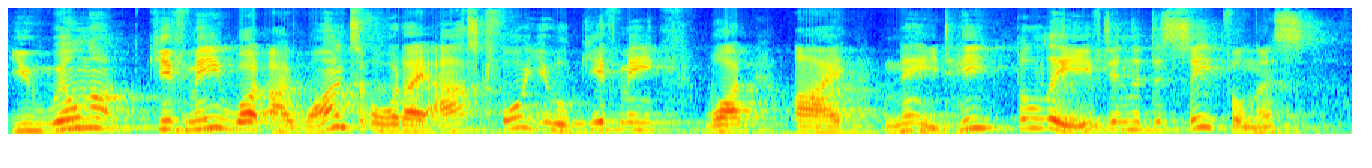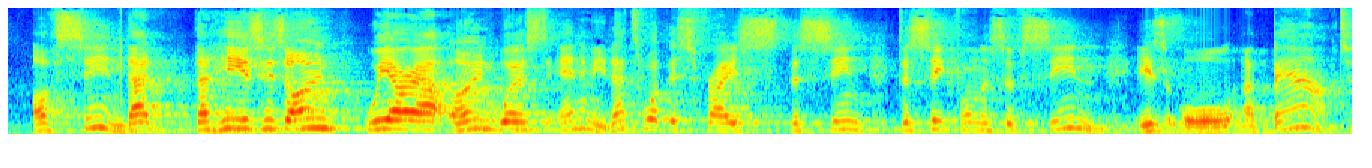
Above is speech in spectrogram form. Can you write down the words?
you will not give me what I want or what I ask for, you will give me what I need. He believed in the deceitfulness of sin, that, that he is his own, we are our own worst enemy. That's what this phrase, the sin, deceitfulness of sin, is all about.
